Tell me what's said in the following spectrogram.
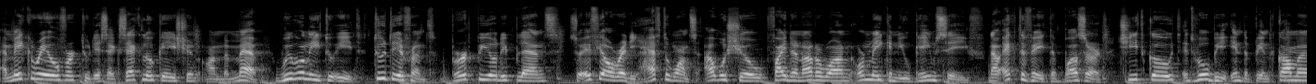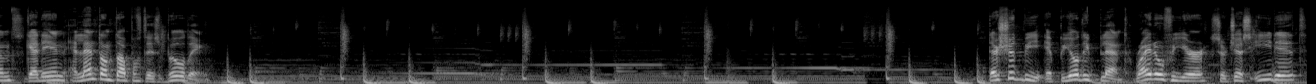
and make our way over to this exact location on the map. We will need to eat two different bird peyote plants, so if you already have the ones I will show, find another one or make a new game save. Now activate the buzzard cheat code, it will be in the pinned comment, get in and land on top of this building. There should be a peyote plant right over here, so just eat it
